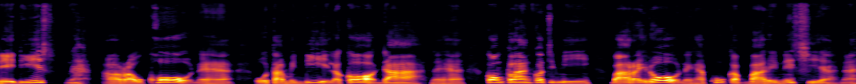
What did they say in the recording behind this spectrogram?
Dedic นะ Araujo นะฮะ Otamendi แล้วก็ Da นะฮะกองกลางก็จะมี Barreiro นะครับคู่กับ Barrenechea นะ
